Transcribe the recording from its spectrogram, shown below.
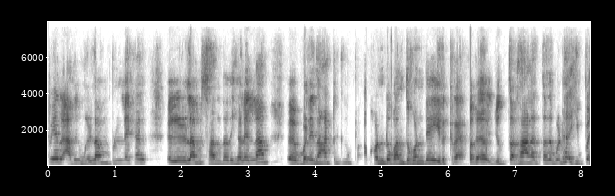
பேர் அது இளம் பிள்ளைகள் இளம் சந்ததிகள் எல்லாம் வெளிநாட்டுக்கு கொண்டு வந்து கொண்டே இருக்கிறார். யுத்த காலத்தை விட இப்ப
